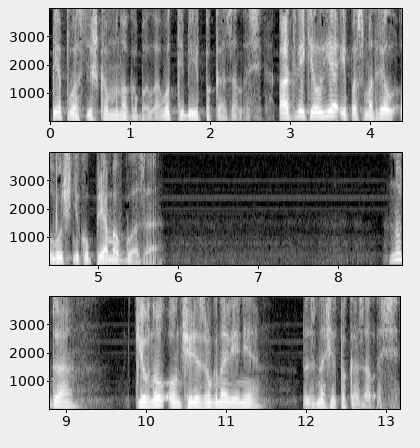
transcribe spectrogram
Пепла слишком много было, вот тебе и показалось. Ответил я и посмотрел лучнику прямо в глаза. Ну да, кивнул он через мгновение. Значит, показалось.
